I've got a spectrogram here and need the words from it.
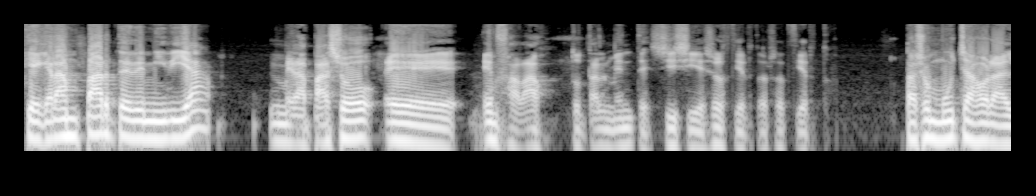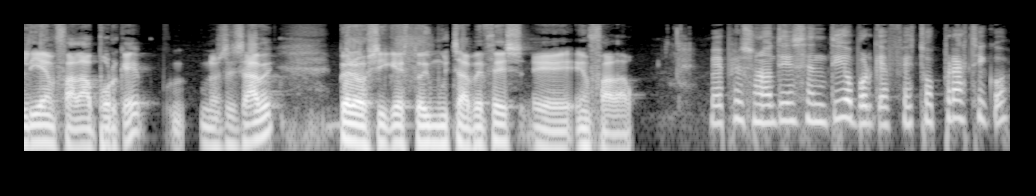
que gran parte de mi día me la paso eh, enfadado, totalmente. Sí, sí, eso es cierto, eso es cierto. Paso muchas horas al día enfadado. ¿Por qué? No se sabe, pero sí que estoy muchas veces eh, enfadado. ¿Ves? Pero eso no tiene sentido porque efectos prácticos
